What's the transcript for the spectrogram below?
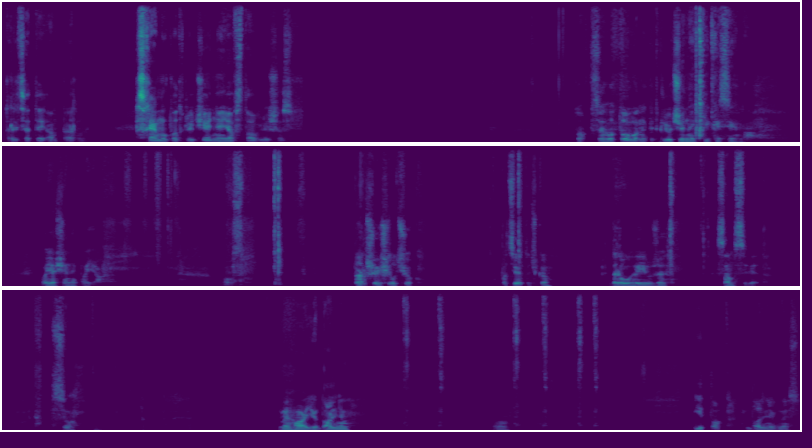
30 амперна. Схему підключення я вставлю зараз. Так, все готово, не підключений тільки сигнал. Бо я ще не паяв. Ось. Перший щелчок. Подсвіточка. Другий вже сам світ. Все. Мигаю дальнім. О. І так, дальній вниз.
